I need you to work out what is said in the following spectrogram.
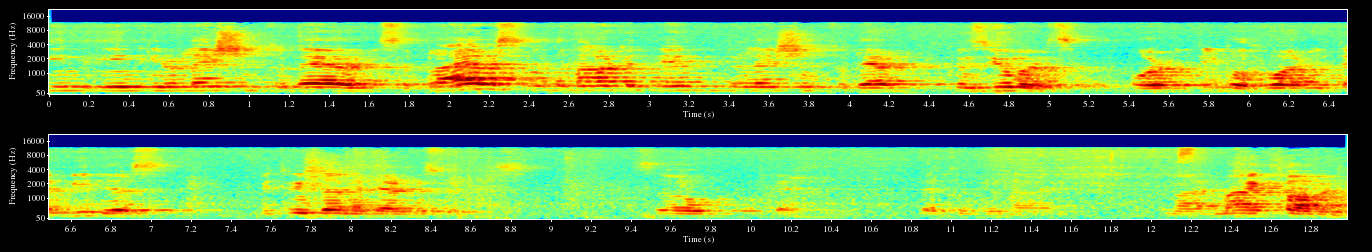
in, in, in relation to their suppliers on the market and in relation to their consumers or the people who are intermediaries between them and their consumers. So, okay, that would be my, my, my comment.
